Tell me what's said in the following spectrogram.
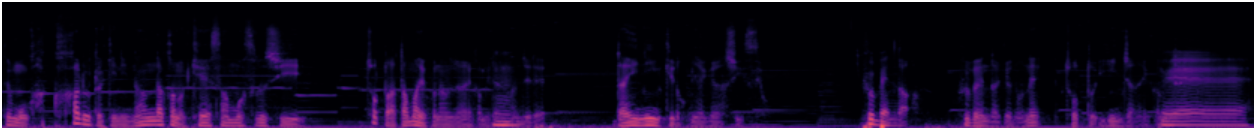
でもか測るときに何らかの計算もするしちょっと頭良くなるんじゃないかみたいな感じで、大人気のお土産らしいですよ。不便だ。不便だけどねちょっといいんじゃないかみたいな、へえ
